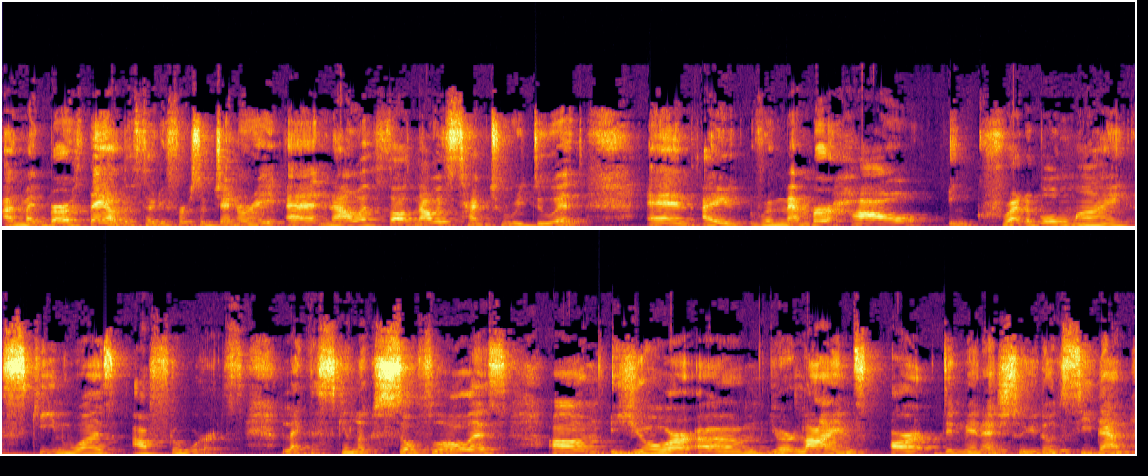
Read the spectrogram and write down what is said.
on my birthday on the 31st of January, and now I thought now it's time to redo it and I remember how incredible my skin was afterwards. Like the skin looks so flawless. Um, your um, your lines are diminished, so you don't see them,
